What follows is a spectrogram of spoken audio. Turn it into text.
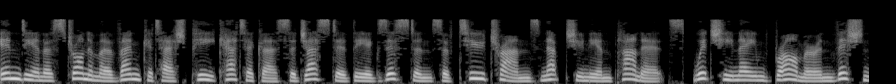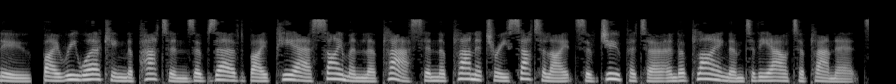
Indian astronomer Venkatesh P. Ketakar suggested the existence of two trans Neptunian planets, which he named Brahma and Vishnu, by reworking the patterns observed by Pierre Simon Laplace in the planetary satellites of Jupiter and applying them to the outer planets.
